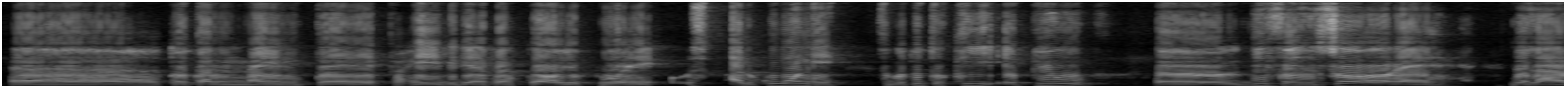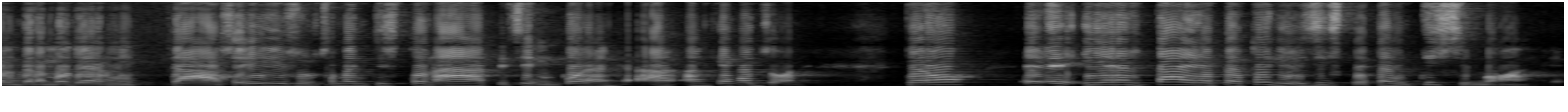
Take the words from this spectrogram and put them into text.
eh, totalmente privi di repertorio, oppure alcuni, soprattutto chi è più eh, difensore della, della, modernità, cioè sono strumenti stonati, sì, un po' anche, anche ragione, però eh, in realtà il repertorio esiste tantissimo anche,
